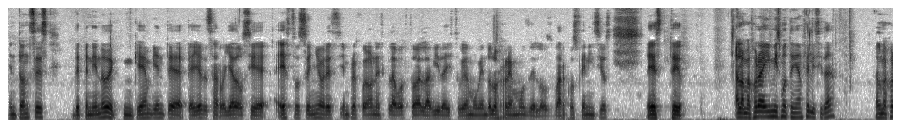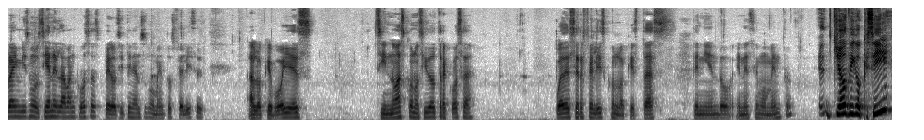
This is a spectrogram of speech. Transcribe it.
Entonces, dependiendo de en qué ambiente te hayas desarrollado, si estos señores siempre fueron esclavos toda la vida y estuvieron moviendo los remos de los barcos fenicios, este, a lo mejor ahí mismo tenían felicidad. A lo mejor ahí mismo sí anhelaban cosas, pero sí tenían sus momentos felices. A lo que voy es, si no has conocido otra cosa, puedes ser feliz con lo que estás teniendo en ese momento. Yo digo que sí,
